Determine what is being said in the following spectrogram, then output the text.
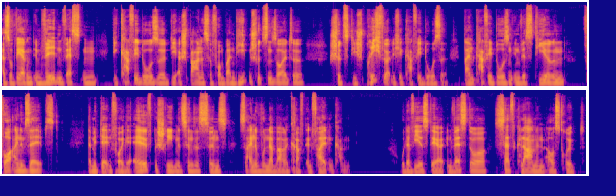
Also während im wilden Westen die Kaffeedose die Ersparnisse vom Banditen schützen sollte, schützt die sprichwörtliche Kaffeedose beim Kaffeedosen investieren vor einem selbst, damit der in Folge 11 beschriebene Zinseszins seine wunderbare Kraft entfalten kann oder wie es der Investor Seth Klarman ausdrückt,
